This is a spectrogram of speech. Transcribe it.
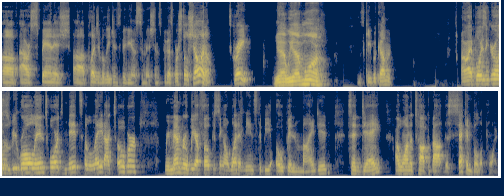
of our Spanish uh, Pledge of Allegiance video submissions because we're still showing them. It's great. Yeah, we have more. Let's keep it coming. All right, boys and girls, as we roll in towards mid to late October, remember we are focusing on what it means to be open minded. Today, I want to talk about the second bullet point.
